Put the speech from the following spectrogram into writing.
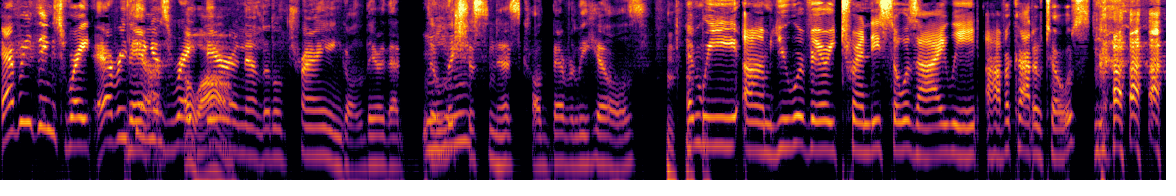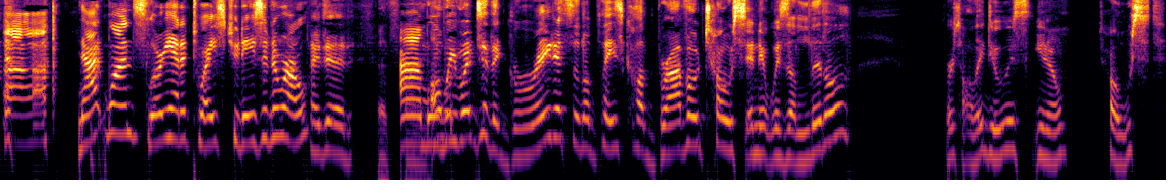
Everything's right. Everything there. is right Oh, wow. there in that little triangle there, that Mm-hmm. deliciousness called Beverly Hills. and we, um, you were very trendy. So was I. We ate avocado toast. Not once. Lori had it twice, two days in a row. I did. Um, we Oh, we went to the greatest little place called Bravo Toast, and it was a little. Of course, all they do is you know toast.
